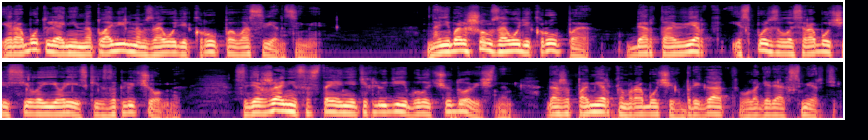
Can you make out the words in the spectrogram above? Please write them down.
и работали они на плавильном заводе Круппа в Освенциме. На небольшом заводе Круппа Бертаверк использовалась рабочая сила еврейских заключенных. Содержание и состояние этих людей было чудовищным, даже по меркам рабочих бригад в лагерях смерти.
